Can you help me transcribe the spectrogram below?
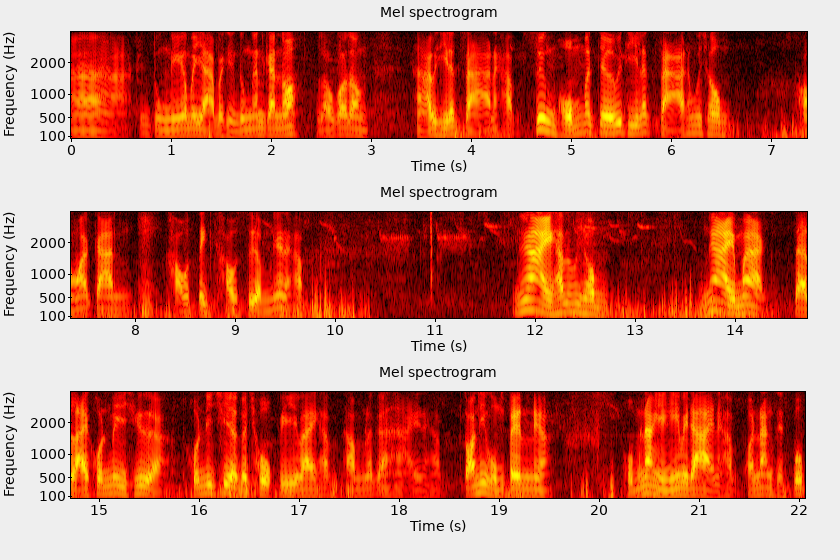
อ่าถึงตรงนี้ก็ไม่อยากไปถึงตรงนั้นกันเนาะเราก็ต้อง หาวิธีรักษานะครับ ซึ่งผมมาเจอวิธีรักษาท่านผู้ชมของอาการเข่าติดเข่าเสื่อมเนี่ยนะครับ ง่ายครับท่านผู้ชมง่ายมากแต่หลายคนไม่เชื่อ คนที่เชื่อก็โชคดีไปครับทำแล้วก็หายนะครับ ตอนที่ผมเป็นเนี่ย ผมนั่งอย่างนี้ไม่ได้นะครับ พอนั่งเสร็จปุ๊บ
